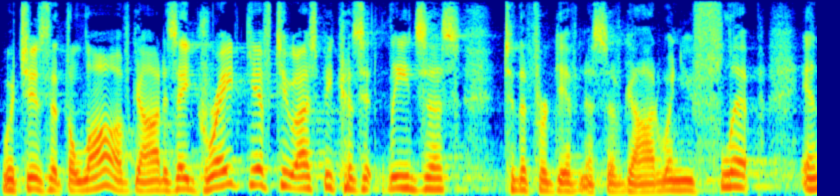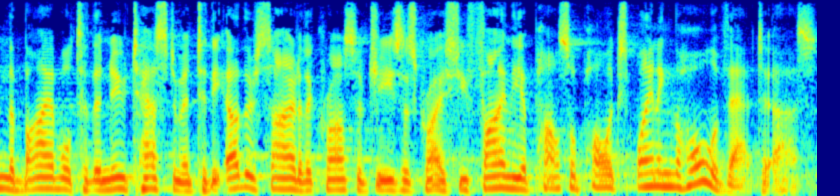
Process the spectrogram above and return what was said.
which is that the law of God is a great gift to us because it leads us to the forgiveness of God. When you flip in the Bible to the New Testament, to the other side of the cross of Jesus Christ, you find the Apostle Paul explaining the whole of that to us.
